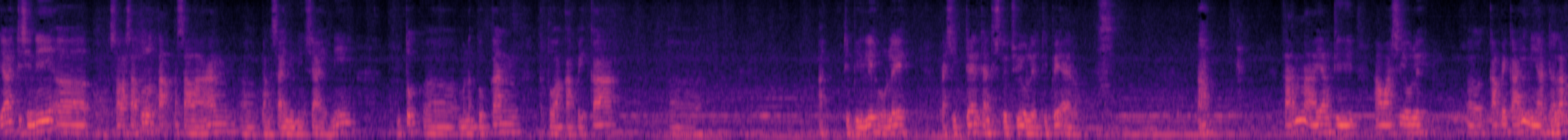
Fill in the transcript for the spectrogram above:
Ya di sini eh, salah satu letak kesalahan eh, bangsa Indonesia ini untuk eh, menentukan ketua KPK eh, dipilih oleh presiden dan disetujui oleh DPR. Karena yang diawasi oleh KPK eh, ini adalah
